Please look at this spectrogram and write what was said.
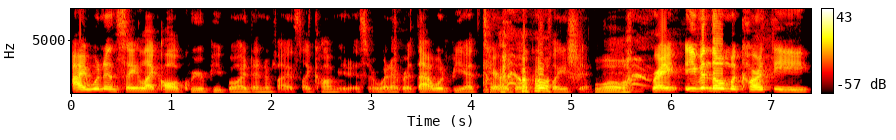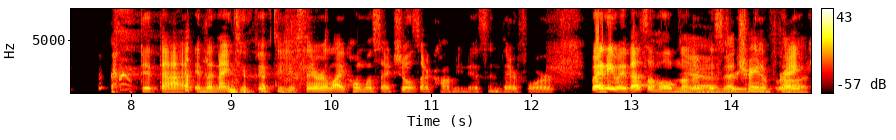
I wouldn't say like all queer people identify as like communists or whatever. That would be a terrible conflation, Whoa. right? Even though McCarthy did that in the 1950s, they were like homosexuals are communists and therefore. But anyway, that's a whole nother Yeah, history. that train thing, of right? thought.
